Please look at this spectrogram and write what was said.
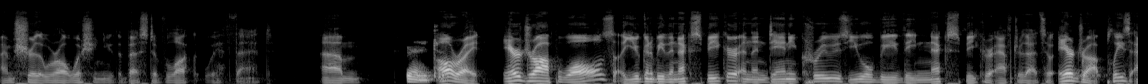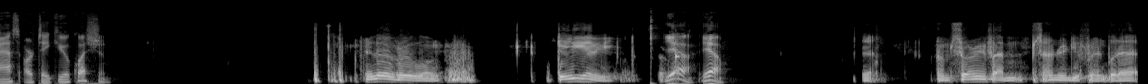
I'm sure that we're all wishing you the best of luck with that. Um, Thank you. All right. Airdrop Walls, uh, you're going to be the next speaker, and then Danny Cruz, you will be the next speaker after that. So, Airdrop, please ask ArteQ a question. Hello, everyone. Can you hear me? Yeah, yeah. Yeah. I'm sorry if I'm sounding different, but I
